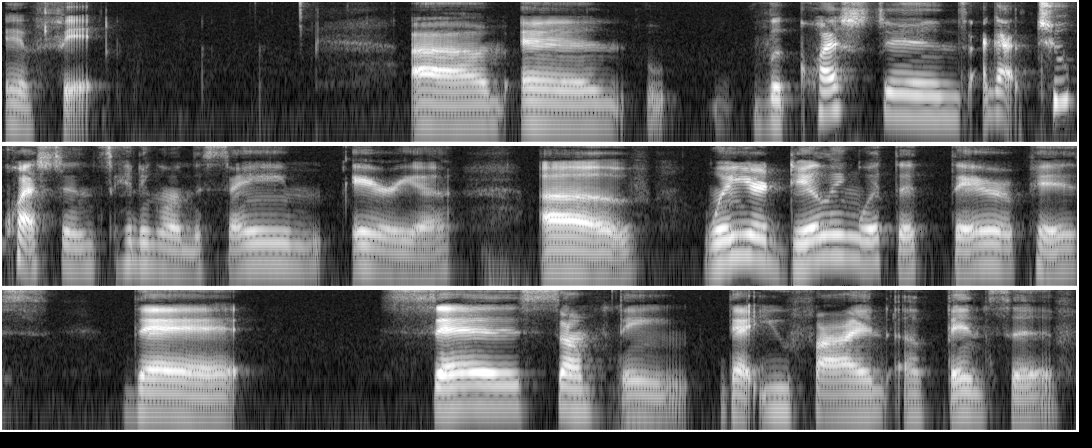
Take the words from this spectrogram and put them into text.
and fit. Um, and the questions, I got two questions hitting on the same area of when you're dealing with a therapist that says something that you find offensive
